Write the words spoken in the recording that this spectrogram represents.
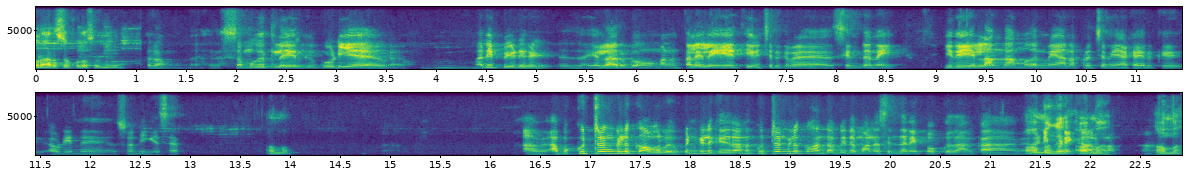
ஒரு அரசை குறை சொல்லணுமா சமூகத்துல இருக்கக்கூடிய மதிப்பீடுகள் எல்லாருக்கும் தலையில ஏத்தி வச்சிருக்கிற சிந்தனை இது எல்லாம் தான் முதன்மையான பிரச்சனையாக இருக்கு அப்படின்னு சொன்னீங்க சார். ஆமா அ- அப்ப குற்றங்களுக்கும் அவர் பெண்களுக்கு எதிரான குற்றங்களுக்கும் அந்த விதமான சிந்தனை போக்கு தான் ஆமா.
